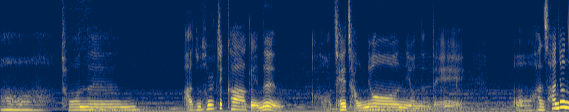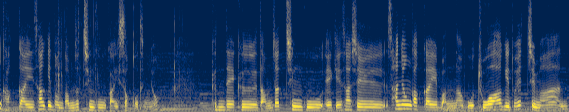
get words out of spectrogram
어, 저는 아주 솔직하게는 어, 제 작년이었는데 어, 한 4년 가까이 사귀던 남자친구가 있었거든요. 근데 그 남자친구에게 사실 4년 가까이 만나고 좋아하기도 했지만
